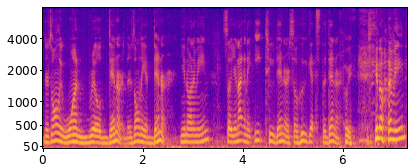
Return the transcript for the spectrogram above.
there's only one real dinner. There's only a dinner. You know what i mean? So you're not going to eat two dinners so who gets the dinner? You know what i mean?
